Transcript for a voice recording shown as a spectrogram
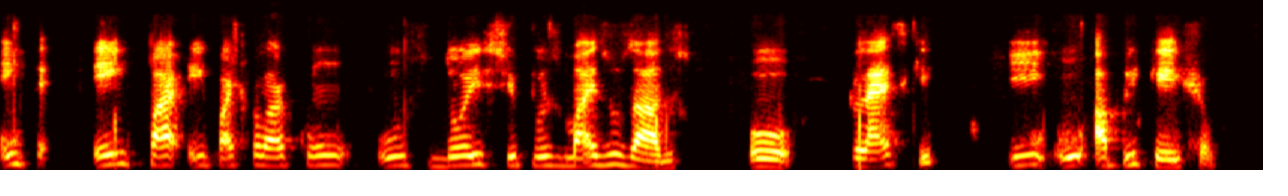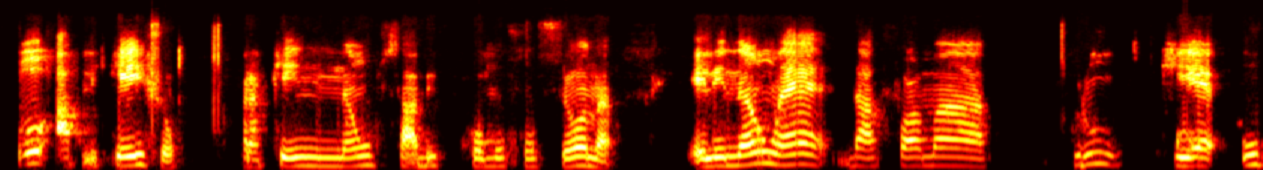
em, em, em particular com os dois tipos mais usados, o Classic e o Application. O Application, para quem não sabe como funciona, ele não é da forma cru que é o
